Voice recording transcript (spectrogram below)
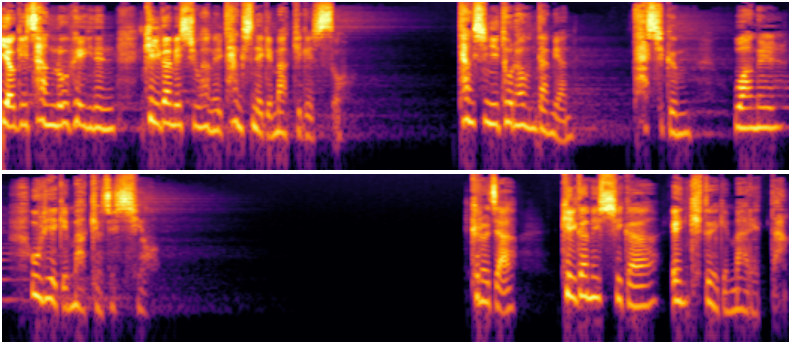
여기 장로 회의는 길가메시 왕을 당신에게 맡기겠소. 당신이 돌아온다면 다시금 왕을 우리에게 맡겨주시오. 그러자 길가메시가 엔키도에게 말했다.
